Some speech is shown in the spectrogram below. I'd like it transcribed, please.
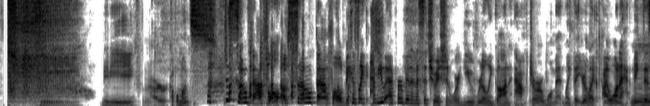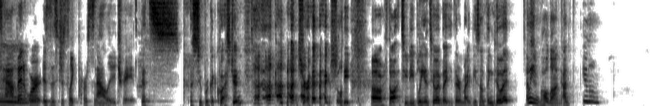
Maybe uh, a couple months. Just so baffled. I'm so baffled because, like, have you ever been in a situation where you've really gone after a woman, like that? You're like, I want to ha- make this happen, or is this just like personality trait? That's a super good question. I'm not sure I've actually uh, thought too deeply into it, but there might be something to it. I mean, hold on. I, you know,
